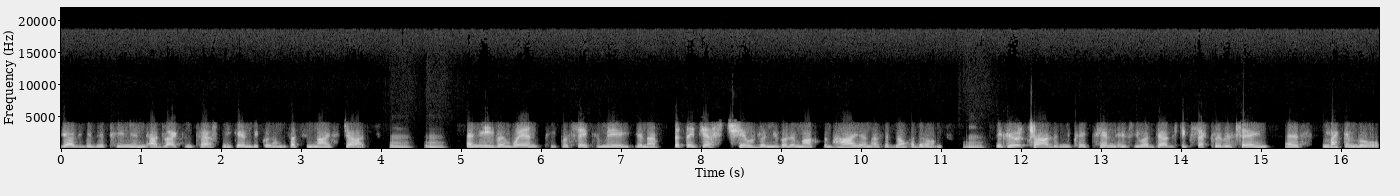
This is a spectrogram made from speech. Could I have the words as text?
judge with the opinion, I'd like them to ask me again because I'm such a nice judge. Mm, mm. And even when people say to me, you know, but they're just children, you've got to mark them higher. And I said, no, I don't. Mm. If you're a child and you play tennis, you are judged exactly the same as McEnroe.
